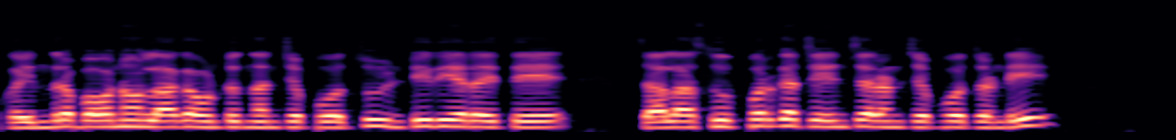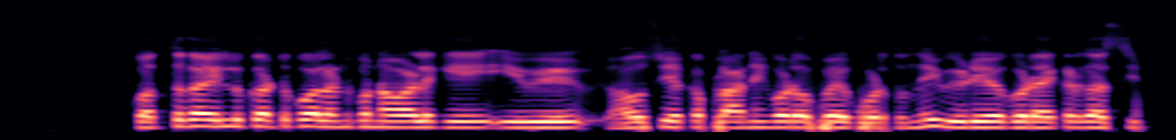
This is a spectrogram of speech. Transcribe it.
ఒక ఇంద్రభవనం లాగా ఉంటుందని చెప్పవచ్చు. ఇంటీరియర్ అయితే చాలా సూపర్గా చేయించారని చెప్పవచ్చండి. కొత్తగా ఇల్లు కట్టుకోవాలనుకున్న వాళ్ళకి ఈ హౌస్ యొక్క ప్లానింగ్ కూడా ఉపయోగపడుతుంది. వీడియో కూడా ఎక్కడగా స్కిప్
